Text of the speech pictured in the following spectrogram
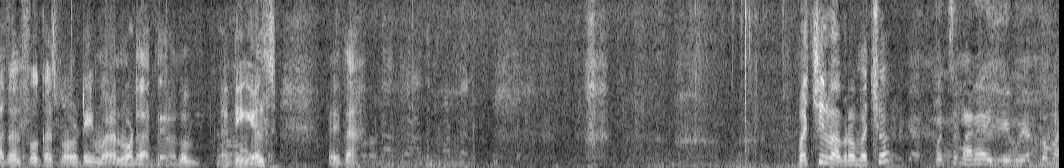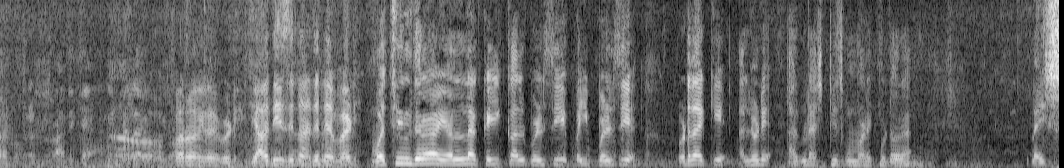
ಅದನ್ನು ಫೋಕಸ್ ಮಾಡ್ಬಿಟ್ಟು ಈ ಮರ ನೋಡ್ದಾಗ್ತಾ ಇರೋದು. ನಥಿಂಗ್ ಎಲ್ಸ್ ಆಯ್ತಾ? ಮಚ್ಚಿಲ್ವಾ ಬ್ರೋ ಮಚ್ಚು? ಪರವಾಗಿಲ್ಲ ಬಿಡಿ. ಯಾವ್ದು ಈಸಿನ ಅದನ್ನೇ ಮಾಡಿ. ಮಚ್ಚಿಲ್ದಿರ ಎಲ್ಲ ಕೈ ಕಾಲು ಬಳಸಿ ಪೈಪ್ ಬಳಸಿ ಹೊಡೆದಾಕಿ ಅಲ್ಲಿ ನೋಡಿ ಆಗಲೇ ಅಷ್ಟು ಪೀಸ್ಗಳು ಮಾಡಕ್ ಬಿಟ್ಟವ್ರೆ ನೈಸ್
